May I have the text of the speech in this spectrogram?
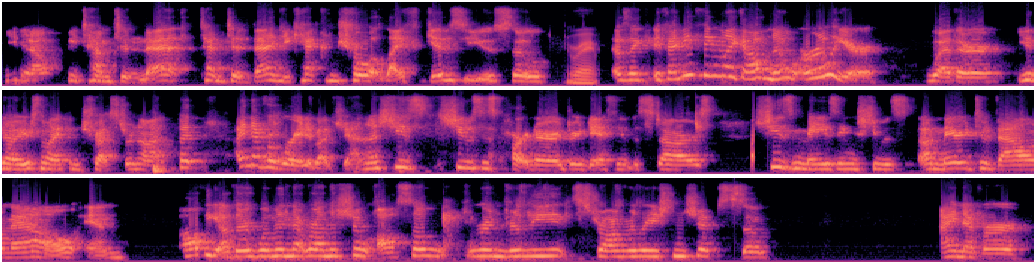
you know, be tempted then. Tempted then. You can't control what life gives you. So right. I was like, if anything, like I'll know earlier whether you know you're someone I can trust or not. But I never worried about Jenna. She's she was his partner during Dancing with the Stars. She's amazing. She was uh, married to Val now, and all the other women that were on the show also were in really strong relationships. So I never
